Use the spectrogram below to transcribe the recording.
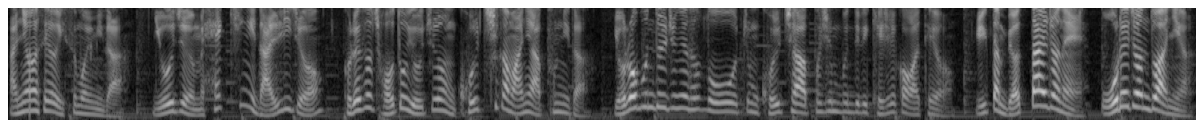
안녕하세요 이스모입니다. 요즘 해킹이 난리죠. 그래서 저도 요즘 골치가 많이 아픕니다. 여러분들 중에서도 좀 골치 아프신 분들이 계실 것 같아요. 일단 몇 달 전에 오래전도 아니야.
